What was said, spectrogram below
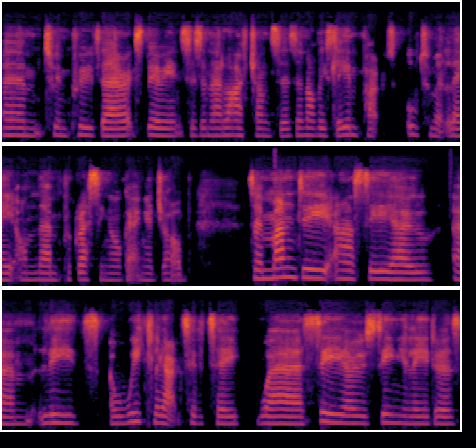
um, to improve their experiences and their life chances and obviously impact ultimately on them progressing or getting a job. So Mandy, our CEO, um, leads a weekly activity where CEOs, senior leaders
